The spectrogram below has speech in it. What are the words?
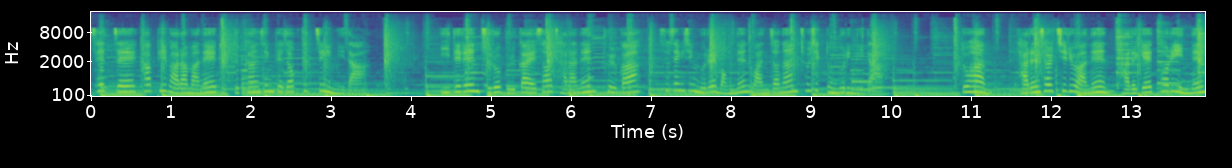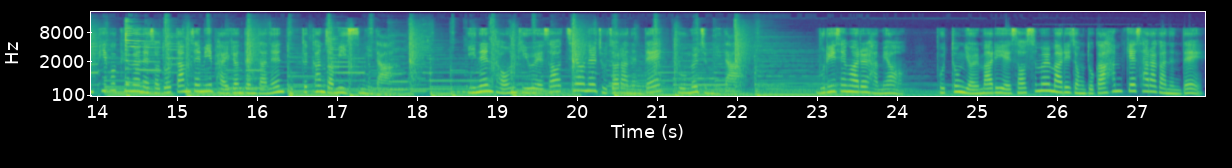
셋째, 카피바라만의 독특한 생태적 특징입니다. 이들은 주로 물가에서 자라는 풀과 수생식물을 먹는 완전한 초식 동물입니다. 또한 다른 설치류와는 다르게 털이 있는 피부 표면에서도 땀샘이 발견된다는 독특한 점이 있습니다. 이는 더운 기후에서 체온을 조절하는 데 도움을 줍니다. 무리 생활을 하며 보통 10마리에서 20마리 정도가 함께 살아가는데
